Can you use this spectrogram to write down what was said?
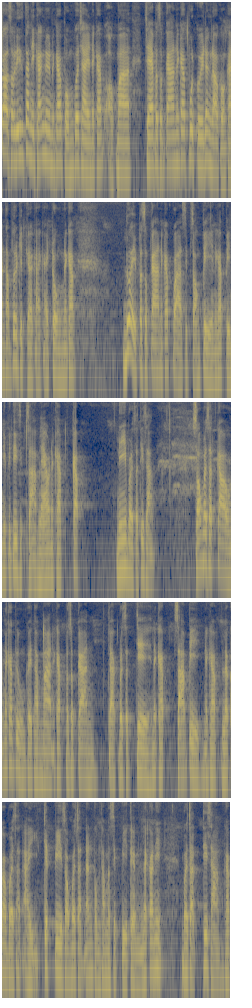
ก็สวัสดีทุกท่านอีกครั้งหนึ่งนะครับ ผมโก็ชัยนะครับออกมาแชร์ประสบการณ์นะครับ พูดคุยเรื่องราวของการทำธุรกิจเครือข่ายขายตรงนะครับ ด้วยประสบการณ์นะครับกว่า 12 ปีนะครับปีนี้ปีที่ 13 แล้วนะครับ กับนี้บริษัทที่3สองบริษัทเก่านะครับที่ผมเคยทำมานะครับประสบการณ์จากบริษัท J นะครับ3ปีนะครับแล้วก็บริษัท I อีก 7 ปี 2 บริษัทนั้นผมทำมา 10 ปีเต็ม แล้วก็นี่บริษัทที่ 3 ครับ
